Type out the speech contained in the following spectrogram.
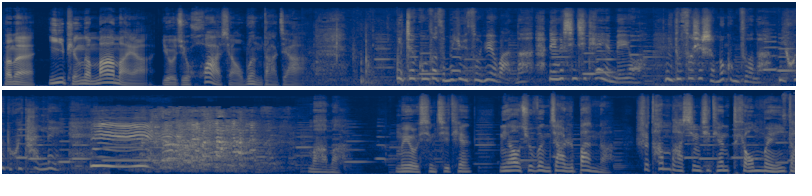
朋友们，依萍的妈妈呀，有句话想问大家。你这工作怎么越做越晚呢？连个星期天也没有。你都做些什么工作呢？你会不会太累？妈妈，没有星期天，你要去问假日办呢。是他们把星期天调没的。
